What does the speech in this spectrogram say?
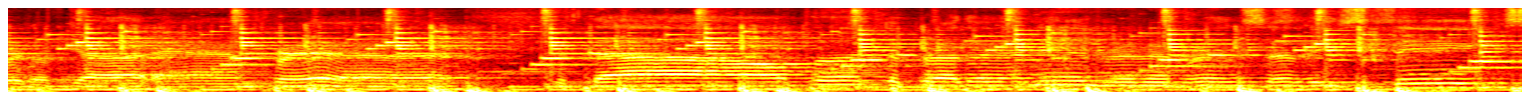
word of God and prayer. If thou put the brethren in remembrance of these things,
